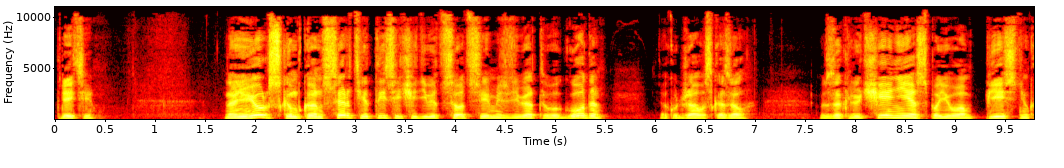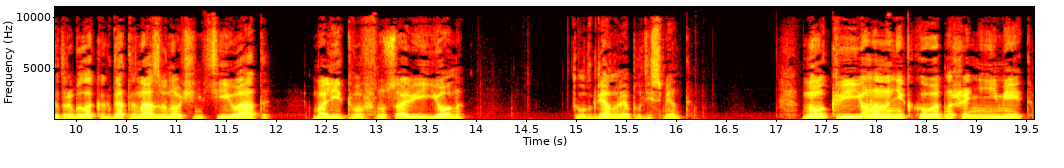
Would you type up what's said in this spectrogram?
Третье. На Нью-Йоркском концерте 1979 года Акуджава сказал, «В заключение я спою вам песню, которая была когда-то названа очень втиевато, молитва Франсуа Вийона». Тут грянули аплодисменты. Но к Вийону она никакого отношения не имеет.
